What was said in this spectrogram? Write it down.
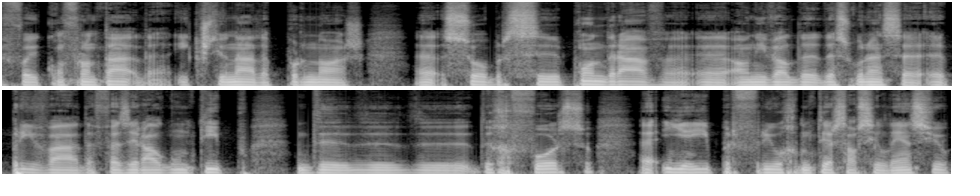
foi confrontada e questionada por nós uh, sobre se ponderava, uh, ao nível da, segurança uh, privada, fazer algum tipo de, de, de, de reforço e aí preferiu remeter-se ao silêncio,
